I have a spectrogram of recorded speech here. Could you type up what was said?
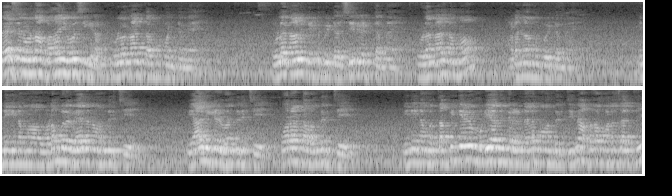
பேசணும்னா அப்பதான் யோசிக்கிறான். இவ்வளவு நாள் தப்பு பண்ணிட்டோமே. இவ்வளவு நாள் கெட்டு போயிட்டோம் சீர்கட்டமே இவ்வளவு நாள் நம்ம அடங்காம போயிட்டோமே. இன்னைக்கு நம்ம உடம்புல வேதனை வந்துருச்சு. வியாதிகள் வந்துருச்சு. போராட்டம் வந்துருச்சு. இனி நம்ம தப்பிக்கவே முடியாதுங்கிற நிலைமை வந்துருச்சுன்னா அப்பதான் மனசாட்சி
